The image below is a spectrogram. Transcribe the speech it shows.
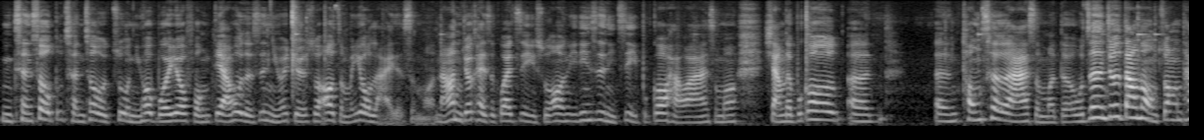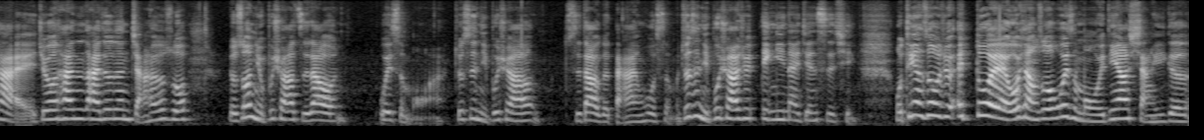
你承受不承受得住？你会不会又疯掉？或者是你会觉得说，哦，怎么又来了什么？然后你就开始怪自己说，哦，一定是你自己不够好啊，什么想的不够，呃，嗯，通彻啊什么的。我真的就是到那种状态，结果他他就这样讲，他就说，有时候你不需要知道为什么啊，就是你不需要。知道一个答案或什么，就是你不需要去定义那件事情。我听了之后觉得，哎，对我想说，为什么我一定要想一个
